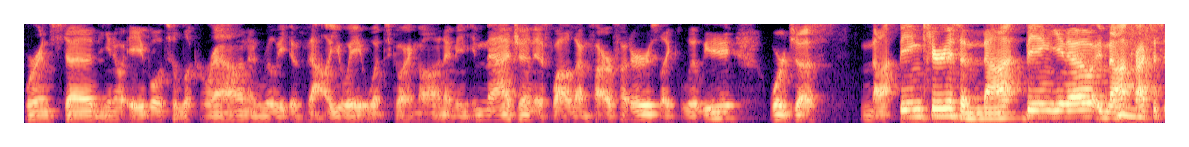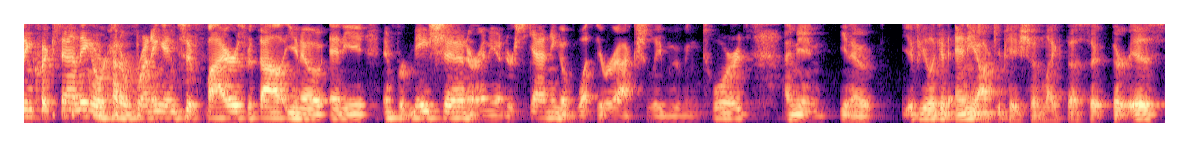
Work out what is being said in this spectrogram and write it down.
We're instead you know able to look around and really evaluate what's going on. I mean imagine if wildland firefighters like lily were just not being curious and not being, you know, not practicing quicksanding or kind of running into fires without, you know, any information or any understanding of what they were actually moving towards. I mean, you know, if you look at any occupation like this, there, there is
